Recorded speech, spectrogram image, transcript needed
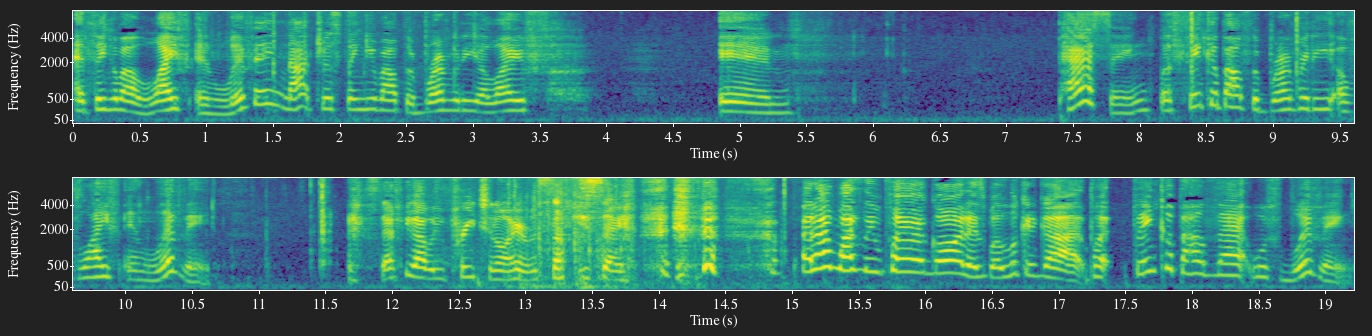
and think about life and living, not just thinking about the brevity of life in passing, but think about the brevity of life in living. Steph, you got me preaching on here with stuff you say. and I wasn't even planning on this, but look at God. But think about that with living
